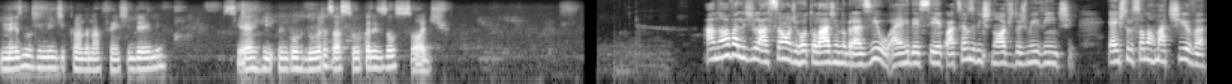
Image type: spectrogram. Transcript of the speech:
mesmo vindo indicando na frente dele se é rico em gorduras, açúcares ou sódio. A nova legislação de rotulagem no Brasil, a RDC 429 de 2020, e a Instrução Normativa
